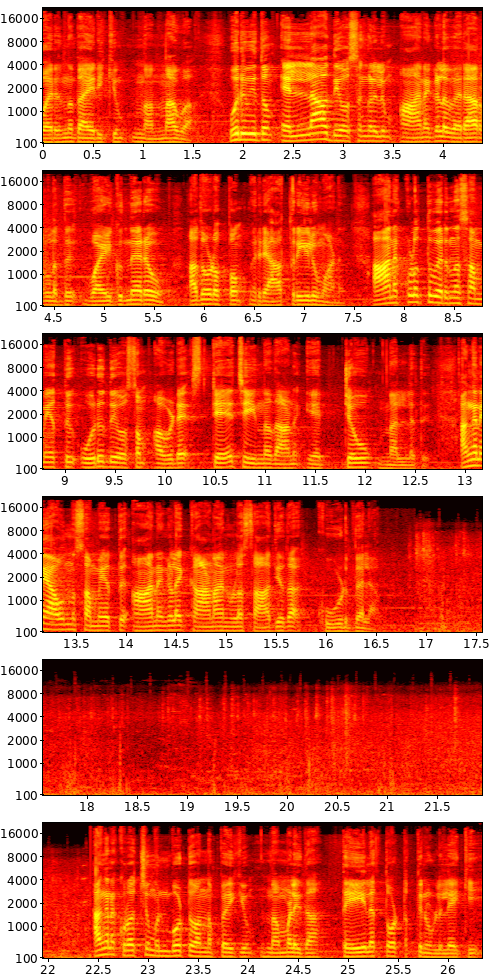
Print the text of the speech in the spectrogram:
വരുന്നതായിരിക്കും നന്നാവുക. ഒരുവിധം എല്ലാ ദിവസങ്ങളിലും ആനകൾ വരാറുള്ളത് വൈകുന്നേരവും അതോടൊപ്പം രാത്രിയിലുമാണ്. ആനക്കുളത്ത് വരുന്ന സമയത്ത് ഒരു ദിവസം അവിടെ സ്റ്റേ ചെയ്യുന്നതാണ് ഏറ്റവും നല്ലത്. അങ്ങനെ ആവുന്ന സമയത്ത് ആനകളെ കാണാനുള്ള സാധ്യത കൂടുതലാണ്. അങ്ങനെ കുറച്ച് മുൻപോട്ട് വന്നപ്പോഴേക്കും നമ്മളിതാ തേയിലത്തോട്ടത്തിനുള്ളിലേക്ക്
